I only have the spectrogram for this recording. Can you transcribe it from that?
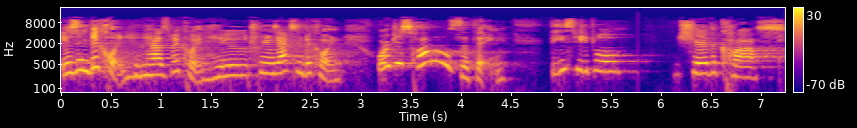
is in Bitcoin, who has Bitcoin, who transacts in Bitcoin, or just hodls the thing. These people share the costs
